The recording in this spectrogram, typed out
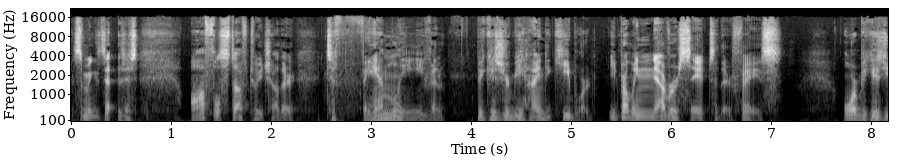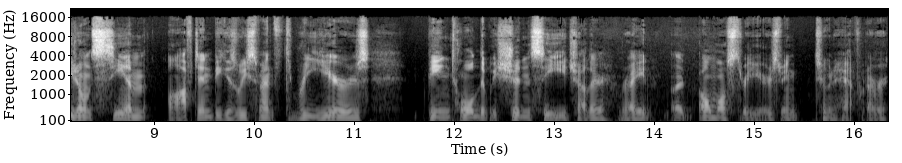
Some exa- just awful stuff to each other, to family even, because you're behind a keyboard. You'd probably never say it to their face. Or because you don't see them often because we spent three years being told that we shouldn't see each other, right? Or almost three years, I mean, two and a half, whatever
